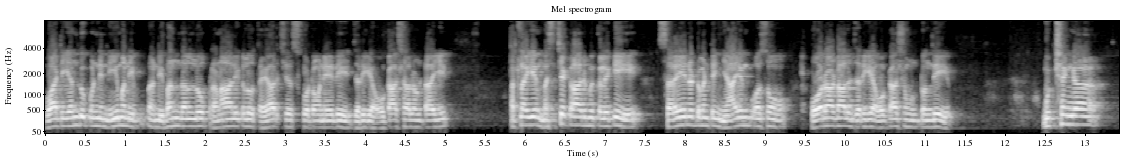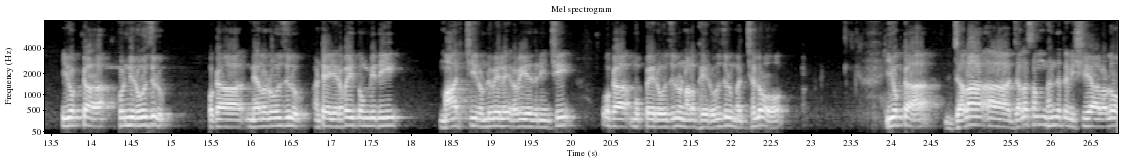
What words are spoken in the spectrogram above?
వాటి యందు కొన్ని నియమ నిబంధనలు ప్రణాళికలు తయారు చేసుకోవడం అనేది జరిగే అవకాశాలు ఉంటాయి అట్లాగే మత్స్య కార్మికులకి సరైనటువంటి న్యాయం కోసం పోరాటాలు జరిగే అవకాశం ఉంటుంది. ముఖ్యంగా ఈ యొక్క కొన్ని రోజులు ఒక నెల రోజులు అంటే ఇరవై తొమ్మిది మార్చి రెండు వేల ఇరవై ఐదు నుంచి ఒక ముప్పై రోజులు నలభై రోజుల మధ్యలో ఈ యొక్క జల జల సంబంధిత విషయాలలో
